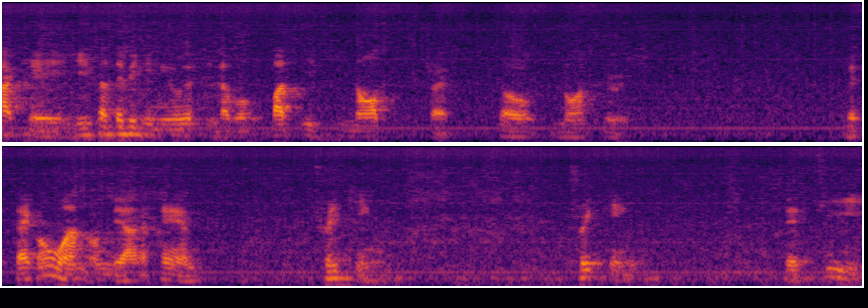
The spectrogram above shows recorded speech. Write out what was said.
a K, is at the beginning of the syllable, but it's not stressed, so no aspiration. The second one, on the other hand, tricking. Tricking. The T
